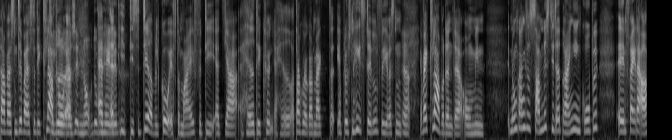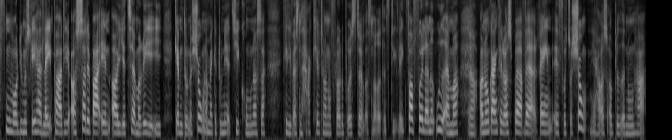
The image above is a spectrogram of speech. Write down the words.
der var sådan, det var jeg så det klar det på, at, også enormt at, at I decideret ville gå efter mig, fordi at jeg havde det køn, jeg havde. Og der kunne jeg godt mærke, at jeg blev sådan helt stille, fordi jeg var sådan, ja. jeg var ikke klar på den der, og min nogle gange så samles de der drenge i en gruppe øh, en fredag aften, hvor de måske har et LAN-party, og så er det bare ind og irritere Marie i, gennem donationer. Man kan donere 10 kroner, så kan de være sådan, har kæft, har nogle flotte bryster, eller sådan noget den stil. Ikke? For at få et eller andet ud af mig. Ja. Og nogle gange kan det også bare være ren øh, frustration. Jeg har også oplevet, at nogen har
